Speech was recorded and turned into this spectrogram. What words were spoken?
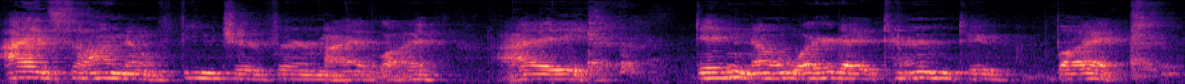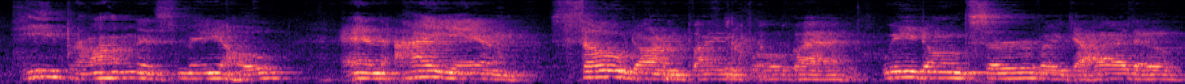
I saw no future for my life. I didn't know where to turn to, but He promised me hope, and I am so darn thankful that we don't serve a God of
